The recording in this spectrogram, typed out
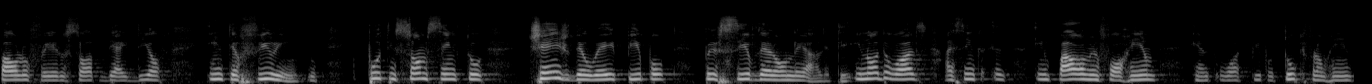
Paulo Freire sought the idea of interfering, putting something to change the way people perceive their own reality. In other words, I think uh, empowerment for him and what people took from him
